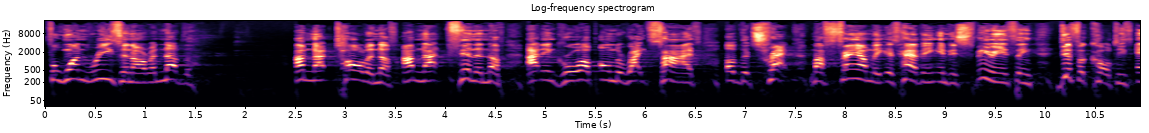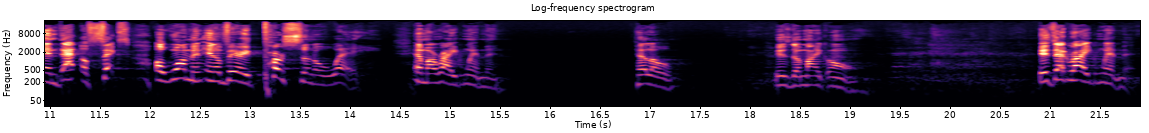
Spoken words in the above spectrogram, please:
for one reason or another. I'm not tall enough. I'm not thin enough. I didn't grow up on the right sides of the track. My family is having and experiencing difficulties, and that affects a woman in a very personal way. Am I right, women? Hello. Is the mic on? Is that right, women?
